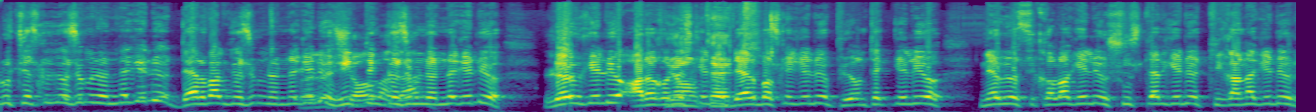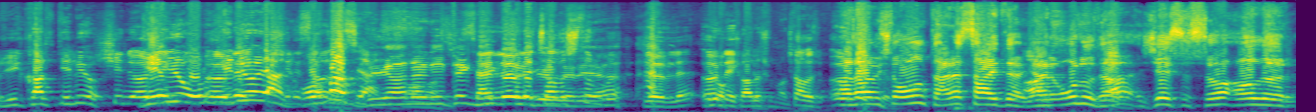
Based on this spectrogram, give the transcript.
Lucescu gözümün önüne geliyor. Derval gözümün önüne geliyor. şey olmaz gözümün abi. önüne geliyor. Löw geliyor. Aragones geliyor. Del Bosque geliyor. Piontek geliyor. Nevio Scala geliyor. Schuster geliyor. Tigana geliyor. Ricard geliyor. Şimdi örnek- geliyor oğlum örnek- geliyor yani. Olmaz yani. Dünyanın en iyi teknik Sen Löv'le çalıştın ya. mı? Löv'le. Örnek çalışmadım. Çalış, Adam işte ver. 10 tane saydı. Yani onu da. Jesus'u alır.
